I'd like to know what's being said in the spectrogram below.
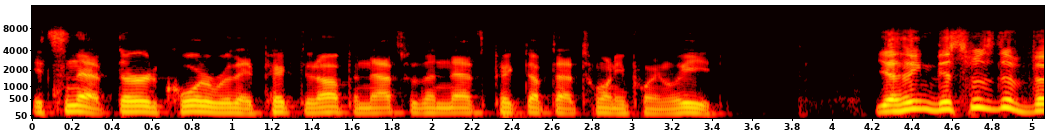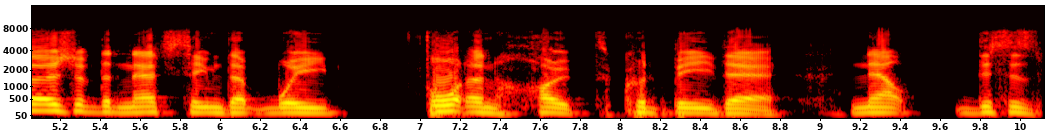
It's in that third quarter where they picked it up, and that's where the Nets picked up that 20 point lead. Yeah, I think this was the version of the Nets team that we thought and hoped could be there. Now, this is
